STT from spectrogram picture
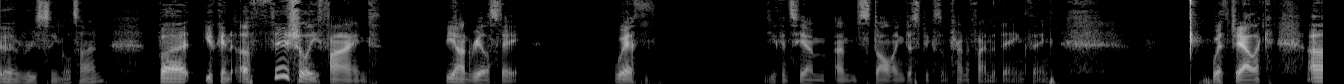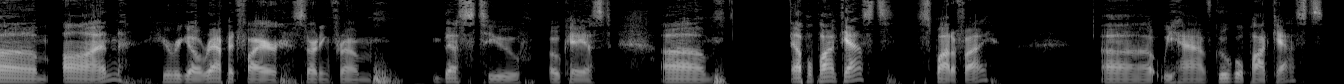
every single time. But you can officially find Beyond Real Estate with. You can see I'm I'm stalling just because I'm trying to find the dang thing with Jalek um, on here we go. Rapid fire, starting from best to okayest. Um, Apple Podcasts, Spotify. Uh, we have Google Podcasts.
